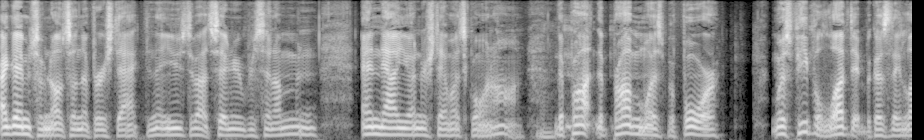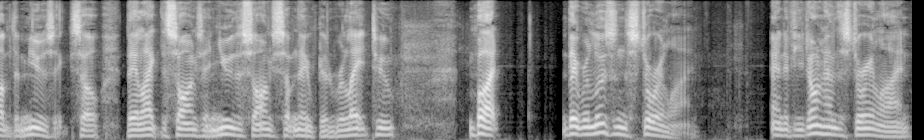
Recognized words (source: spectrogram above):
I gave them some notes on the first act, and they used about seventy percent of them, and and now you understand what's going on. The pro- the problem was before was people loved it because they loved the music, so they liked the songs, they knew the songs, something they could relate to, but they were losing the storyline, and if you don't have the storyline,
